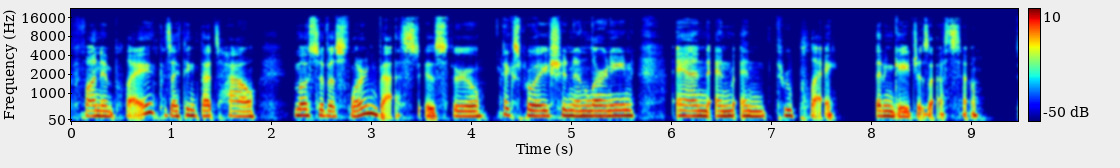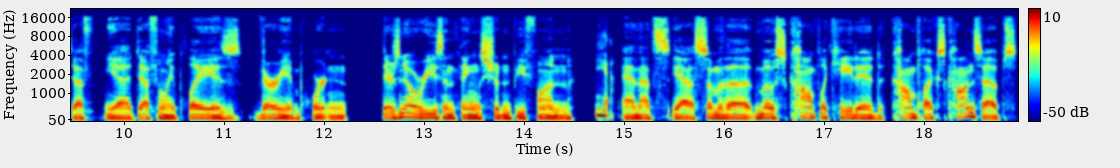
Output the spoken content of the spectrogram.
fun and play because I think that's how most of us learn best is through exploration and learning and and and through play that engages us. So, Def, yeah, definitely play is very important. There's no reason things shouldn't be fun. Yeah, and that's yeah some of the most complicated, complex concepts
